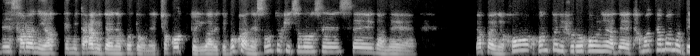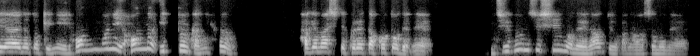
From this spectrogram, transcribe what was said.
でさらにやってみたらみたいなことをね、ちょこっと言われて、僕はね、その時その先生がね、やっぱりね、本当に古本屋でたまたまの出会いの時に、ほんのに、ほんの1分か2分励ましてくれたことでね、自分自身のね、なんていうかな、そのね、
